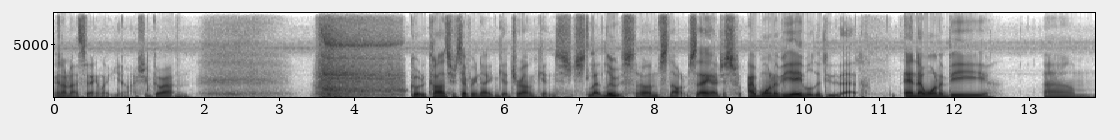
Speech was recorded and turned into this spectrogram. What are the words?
And I'm not saying like, you know, I should go out and go to concerts every night and get drunk and just let loose. So I'm just not what I'm saying. I just I want to be able to do that. And I want to be um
